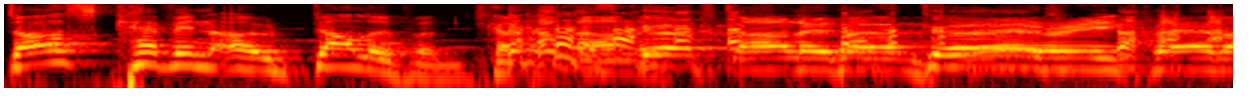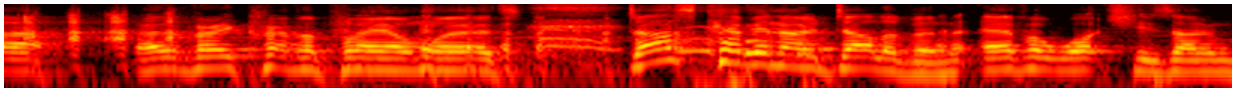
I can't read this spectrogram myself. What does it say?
Does Kevin O'Dullivan? Kevin That's good. Dullivan. That's good. Very clever. a very clever play on words. Does Kevin O'Dullivan ever watch his own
